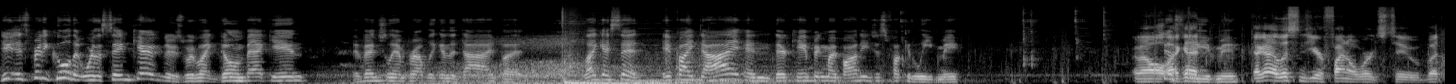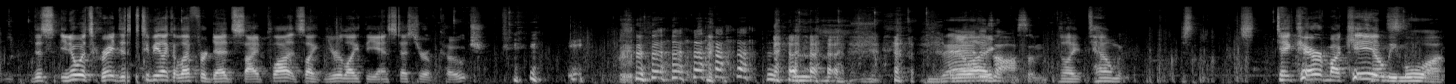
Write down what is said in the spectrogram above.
Dude, it's pretty cool that we're the same characters. We're like going back in. Eventually I'm probably gonna die, but like I said, if I die and they're camping my body, just fucking leave me. Well, I just got. leave me. I gotta listen to your final words too. But this, you know what's great? This could be like a Left 4 Dead side plot. It's like you're like the ancestor of Coach. That is like- awesome. like, tell me, just, just take care of my kids. Tell me more.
